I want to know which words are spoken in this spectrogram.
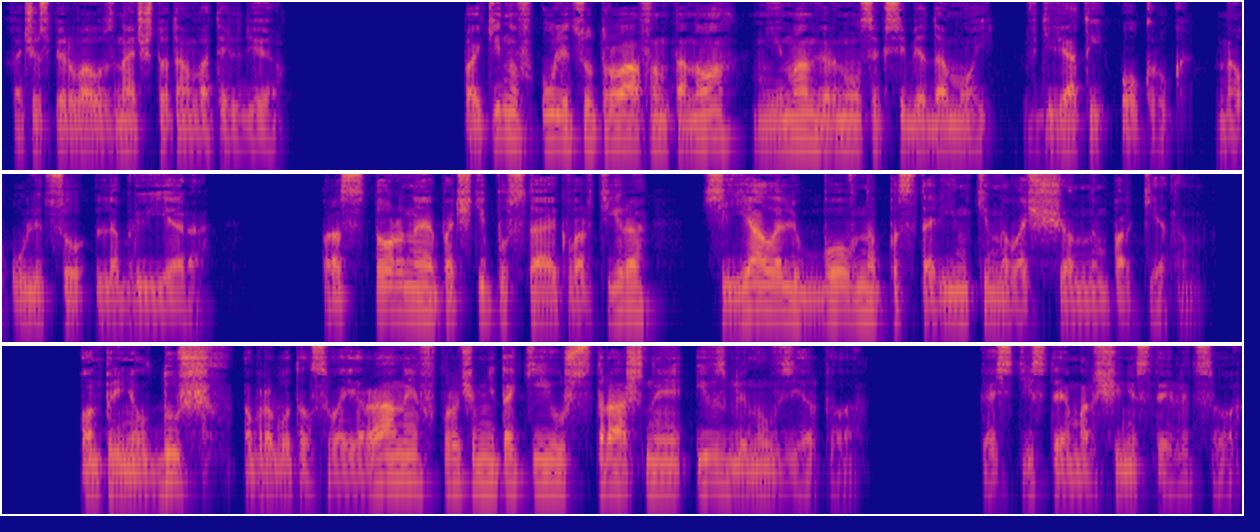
Хочу сперва узнать, что там в отель Дьё». Покинув улицу Труа-Фонтано, Ниман вернулся к себе домой, в девятый округ, на улицу Ла Брюера. Просторная, почти пустая квартира сияла любовно по старинке навощенным паркетом. Он принял душ, обработал свои раны, впрочем, не такие уж страшные, и взглянул в зеркало. Костистое морщинистое лицо,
